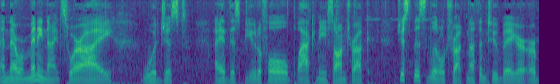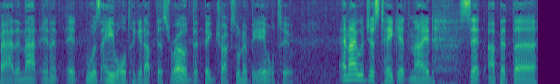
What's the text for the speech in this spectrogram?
And there were many nights where I would just. I had this beautiful black Nissan truck, just this little truck, nothing too big or, or bad, and that and it, it was able to get up this road that big trucks wouldn't be able to. And I would just take it and I'd sit up at the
